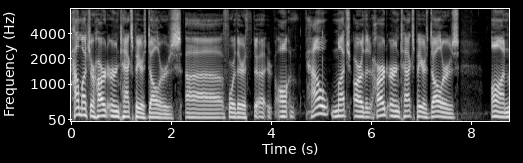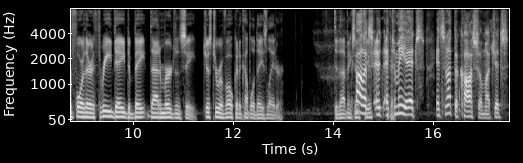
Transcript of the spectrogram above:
How much are hard earned taxpayers' dollars uh, for their. Uh, on, how much are the hard earned taxpayers' dollars? On for their three day debate that emergency, just to revoke it a couple of days later. Did that make sense? Well, to, it, okay. to me, it's it's not the cost so much. It's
